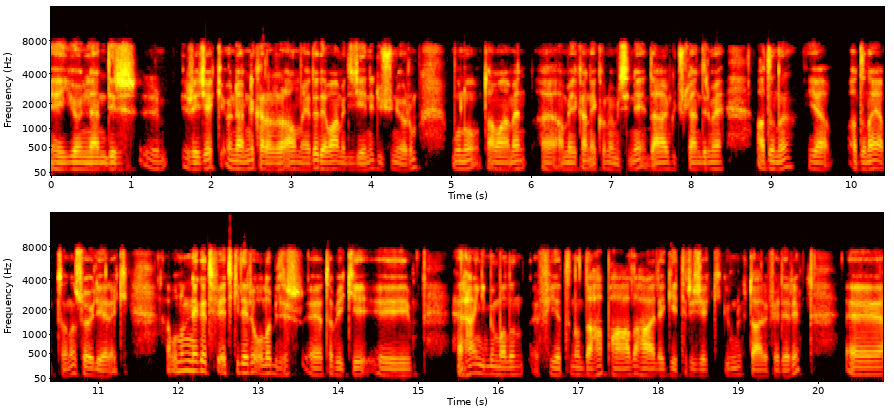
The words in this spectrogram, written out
e, yönlendirecek önemli kararlar almaya da devam edeceğini düşünüyorum. Bunu tamamen e, Amerikan ekonomisini daha güçlendirme adını ya adına yaptığını söyleyerek. Bunun negatif etkileri olabilir. E, tabii ki e, herhangi bir malın fiyatını daha pahalı hale getirecek gümrük tarifeleri e,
